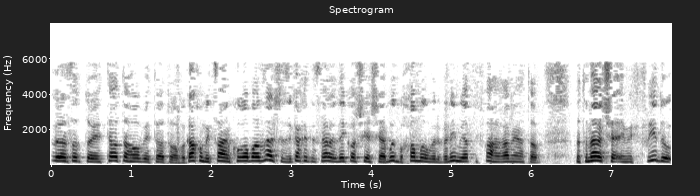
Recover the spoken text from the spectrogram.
ולעשות אותו יותר טהור ויותר טהור. וכך הוא מצרים כור הברזל, שזה ייקח את ישראל על ידי קושי השעבוד בחומר ולבנים להיות נפרח הרע מהטוב. זאת אומרת שהם הפרידו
